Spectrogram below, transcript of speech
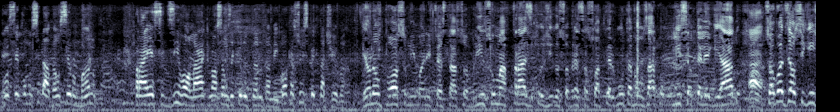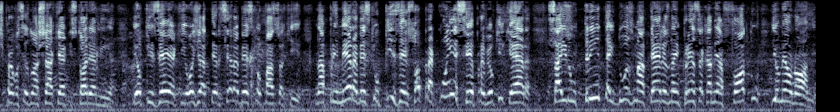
você como cidadão, ser humano, para esse desenrolar que nós estamos aqui lutando também? Qual é a sua expectativa? Eu não posso me manifestar sobre isso. Uma frase que eu diga sobre essa sua pergunta, vão usar como míssel teleguiado. Ah. Só vou dizer o seguinte, para vocês não achar que a história é minha. Eu pisei aqui, hoje é a terceira vez que eu passo aqui. Na primeira vez que eu pisei, só para conhecer, para ver o que, que era, saíram 32 matérias na imprensa com a minha foto e o meu nome.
